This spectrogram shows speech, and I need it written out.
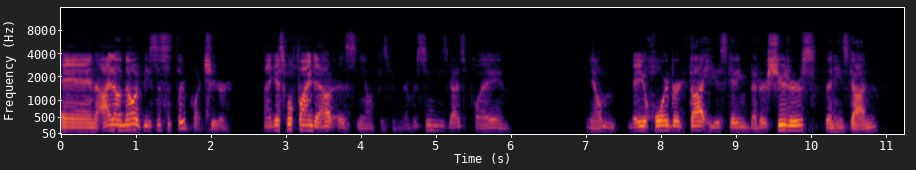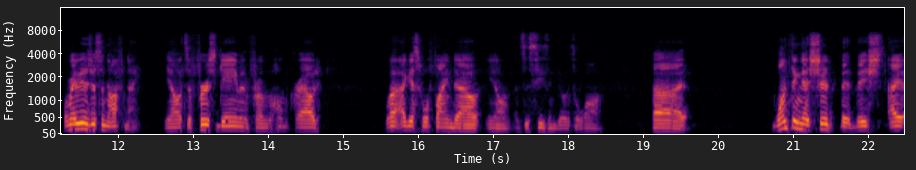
And I don't know if he's just a three point shooter. I guess we'll find out as you know, because we've never seen these guys play, and you know, maybe Hoiberg thought he was getting better shooters than he's gotten, or maybe it was just an off night. You know, it's a first game front of the home crowd. Well, I guess we'll find out. You know, as the season goes along. Uh, one thing that should that they sh- I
